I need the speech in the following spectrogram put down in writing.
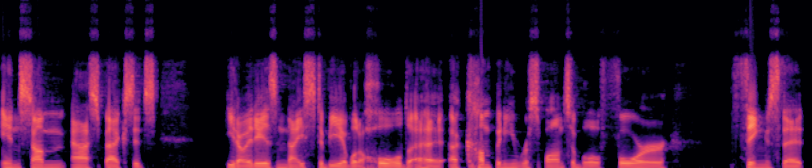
In some aspects it's you know it is nice to be able to hold a, a company responsible for things that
